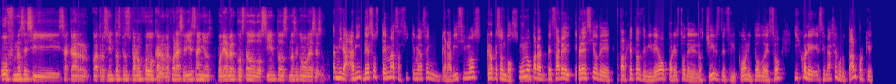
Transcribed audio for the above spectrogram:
uff, no sé si sacar 400 pesos para un juego que a lo mejor hace 10 años podía haber costado 200 no sé cómo veas eso. Mira, a mí de esos temas así que me hacen gravísimos, creo que son dos. Uno, para empezar, el precio de tarjetas de video por esto de los chips de silicón y todo eso. Híjole, se me hace brutal porque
